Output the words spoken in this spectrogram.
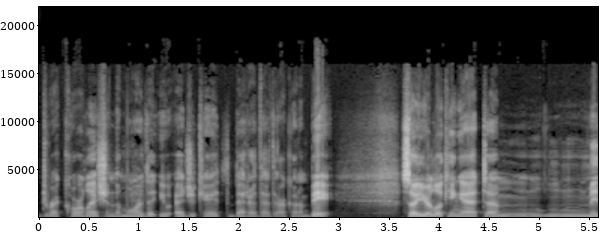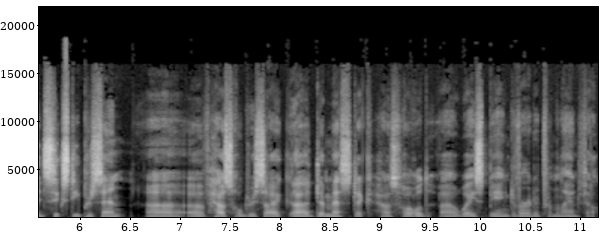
direct correlation, the more that you educate, the better that they're going to be. So you're looking at um, mid 60% uh, of household recyc- uh, domestic household uh, waste being diverted from landfill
